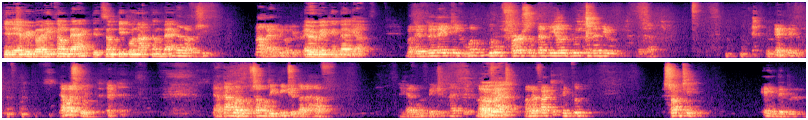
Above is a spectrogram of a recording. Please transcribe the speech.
Did everybody come back? Did some people not come back? no, no, see, no, everybody. came. Everybody came back. Yeah. But then then they take one group first and then the other group and then the yeah. That was good. And that was some of the pictures that I have. They had one picture. Matter Oh, of fact, matter of fact, they put something in the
